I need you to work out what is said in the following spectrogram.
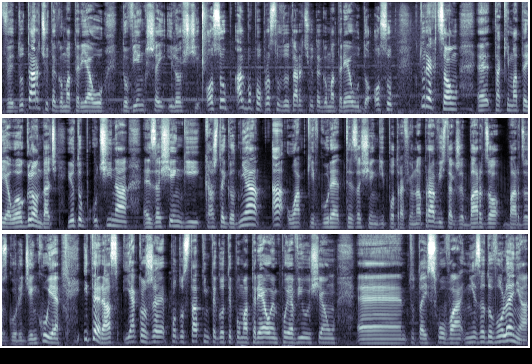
w dotarciu tego materiału do większej ilości osób, albo po prostu w dotarciu tego materiału do osób, które chcą e, takie materiały oglądać. YouTube ucina e, zasięgi każdego dnia, a łapki w górę te zasięgi potrafią naprawić, także bardzo, bardzo z góry dziękuję. I teraz, jako że pod ostatnim tego typu materiałem pojawiły się e, tutaj słowa niezadowolenia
